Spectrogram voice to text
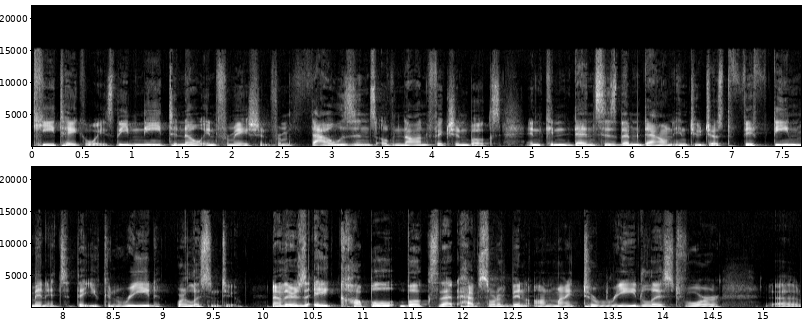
key takeaways, the need to know information from thousands of nonfiction books and condenses them down into just 15 minutes that you can read or listen to. Now, there's a couple books that have sort of been on my to read list for uh,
